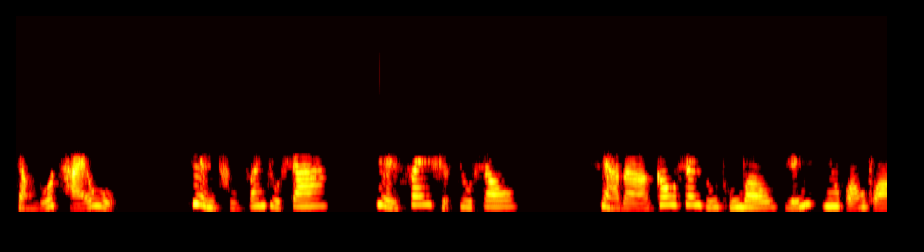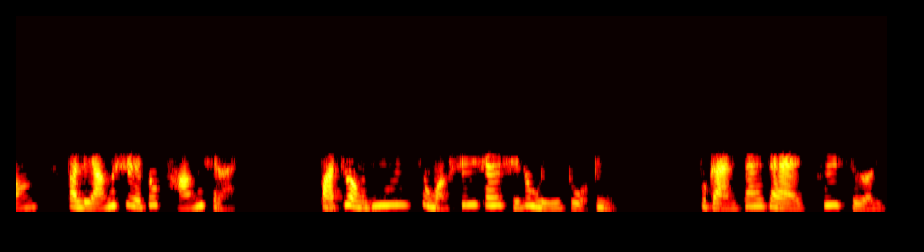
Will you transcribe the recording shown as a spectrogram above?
抢夺财物，见土砖就杀，见山舍就烧，吓得高山族同胞人心惶惶，把粮食都藏起来，把壮丁送往深山石洞里躲避，不敢待在村舍里。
